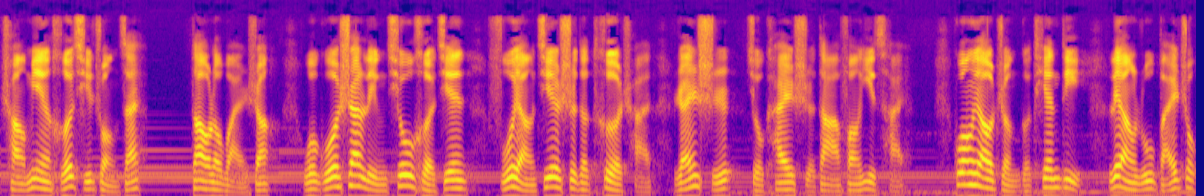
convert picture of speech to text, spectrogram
场面何其壮哉！到了晚上，我国山岭丘壑间俯仰皆是的特产燃石就开始大放异彩，光耀整个天地，亮如白昼。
